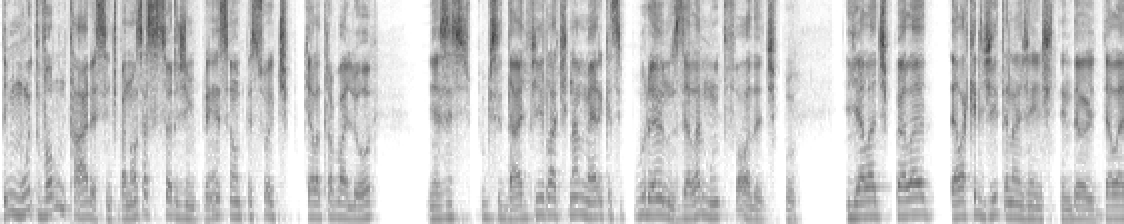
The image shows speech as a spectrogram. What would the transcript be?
tem muito voluntário. Assim, tipo, a nossa assessora de imprensa é uma pessoa tipo, que ela trabalhou em agência de publicidade de Latinoamérica assim, por anos. Ela é muito foda. Tipo, E ela, tipo, ela, ela acredita na gente, entendeu? Então ela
